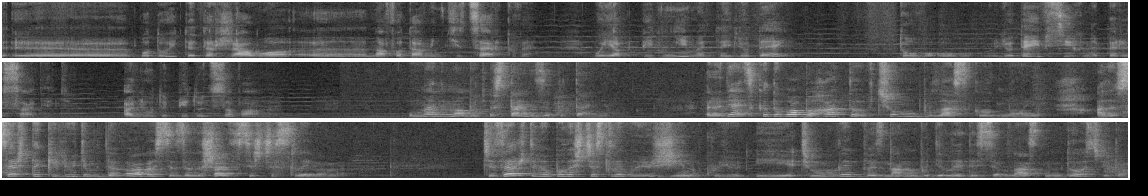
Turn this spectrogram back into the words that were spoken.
е, будуйте державу е, на фундаменті церкви, бо як піднімете людей, то людей всіх не пересадять, а люди підуть за вами. У мене, мабуть, останнє запитання. Радянська доба багато в чому була складною, але все ж таки людям вдавалося залишатися щасливими. Чи завжди ви були щасливою жінкою, і чи могли б ви з нами поділитися власним досвідом,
